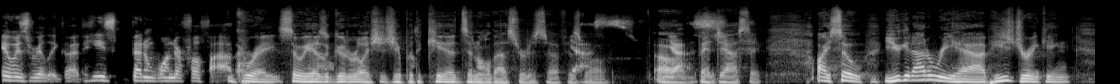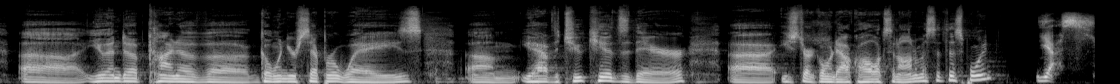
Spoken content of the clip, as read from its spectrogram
It was really good. He's been a wonderful father. Great. So he has a good relationship with the kids and all that sort of stuff as yes. well. Oh, yes. fantastic. All right. So you get out of rehab. He's drinking. Uh, you end up kind of uh, going your separate ways. Um, you have the two kids there. Uh, you start going to Alcoholics Anonymous at this point? Yes.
